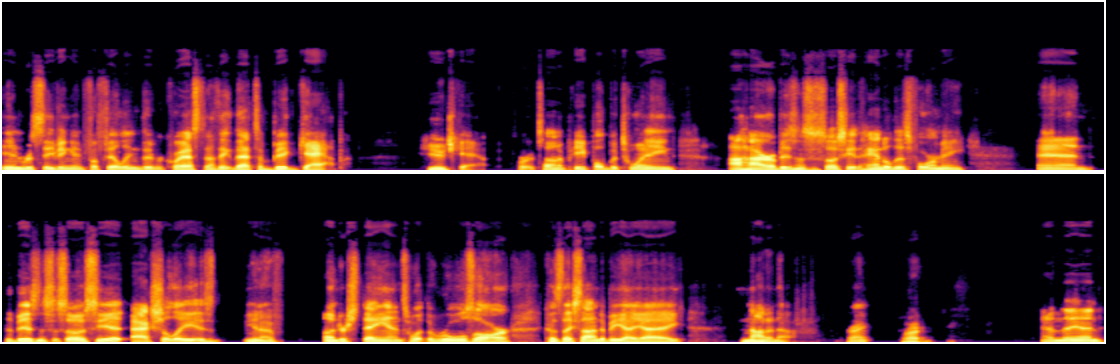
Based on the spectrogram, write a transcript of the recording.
in receiving and fulfilling the request. And I think that's a big gap, huge gap for a ton of people between I hire a business associate to handle this for me and the business associate actually is, you know, understands what the rules are because they signed a BAA, not enough, right? Right. And then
